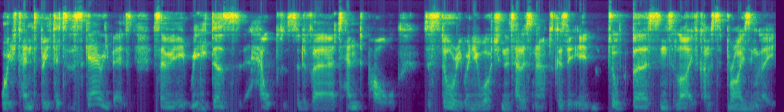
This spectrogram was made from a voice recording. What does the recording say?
which tend to be the, the scary bits. So it really does help sort of uh, tent pole the story when you're watching the telesnaps because it, it sort of bursts into life kind of surprisingly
